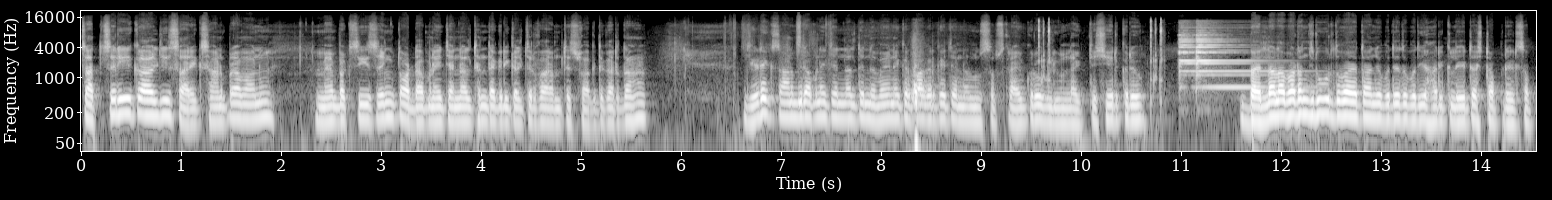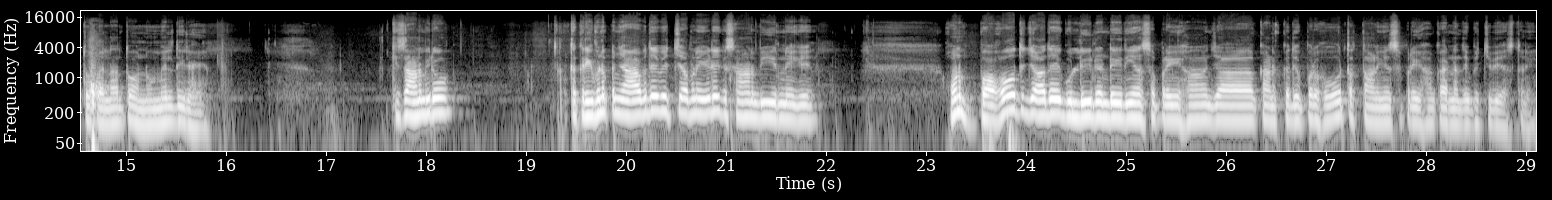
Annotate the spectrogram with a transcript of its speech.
ਸਤਿ ਸ੍ਰੀ ਅਕਾਲ ਜੀ ਸਾਰੇ ਕਿਸਾਨ ਭਰਾਵਾਂ ਨੂੰ। ਮੈਂ ਬਖਸ਼ੀਸ਼ ਸਿੰਘ, ਤੁਹਾਡਾ ਆਪਣੇ ਚੈਨਲ ਥਿੰਦ ਐਗਰੀਕਲਚਰ ਫਾਰਮ ਤੇ ਸਵਾਗਤ ਕਰਦਾ ਹਾਂ। ਜਿਹੜੇ ਕਿਸਾਨ ਵੀਰ ਆਪਣੇ ਚੈਨਲ ਤੇ ਨਵੇਂ ਨੇ, ਕਿਰਪਾ ਕਰਕੇ ਚੈਨਲ ਨੂੰ ਸਬਸਕ੍ਰਾਈਬ ਕਰੋ ਵੀਡੀਓ ਨੂੰ ਲਾਈਕ ਤੇ ਸ਼ੇਅਰ ਕਰਿਓ। ਬੈਲ ਵਾਲਾ ਬਟਨ ਜ਼ਰੂਰ ਦਬਾਇਓ ਤਾਂ ਜੋ ਵਧੀਆ ਤੋਂ ਵਧੀਆ ਹਰ ਇੱਕ ਲੇਟੈਸਟ ਅਪਡੇਟ ਸਭ ਤੋਂ ਪਹਿਲਾਂ ਤੁਹਾਨੂੰ ਮਿਲਦੀ ਰਹੇ। ਕਿਸਾਨ ਵੀਰੋ, ਤਕਰੀਬਨ ਪੰਜਾਬ ਦੇ ਵਿੱਚ ਆਪਣੇ ਜਿਹੜੇ ਕਿਸਾਨ ਵੀਰ ਨੇਗੇ, ਹੁਣ ਬਹੁਤ ਜ਼ਿਆਦਾ ਗੁੱਲੀ ਡੰਡੇ ਦੀਆਂ ਸਪਰੇਹਾਂ ਜਾਂ ਕਣਕ ਦੇ ਉੱਪਰ ਹੋਰ ਤੱਤਾਂ ਵਾਲੀਆਂ ਸਪਰੇਹਾਂ ਕਰਨ ਦੇ ਵਿੱਚ ਵਿਅਸਤ ਨੇ।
